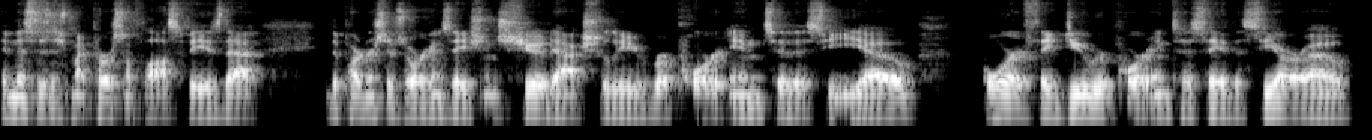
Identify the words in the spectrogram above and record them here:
and this is just my personal philosophy, is that the partnerships organization should actually report into the CEO. Or if they do report into, say, the CRO,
